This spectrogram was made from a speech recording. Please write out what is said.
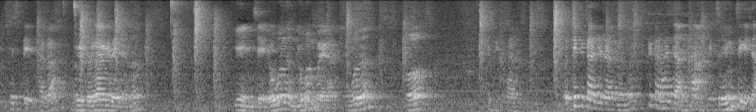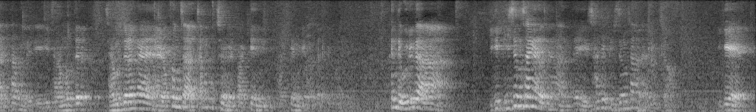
이 테스트 데이터가 여기 들어가게 되면은 이게 이제 요거는 요건 뭐야? 요거는 어 티피칼 어티피칼이라는 거는 티피칼하지 않다, 전형적이지 않다는 거지. 이게 잘못 들 잘못 들은 게 아니라 혼자 짱구처럼 바뀐 바뀌는 경우다. 근데 우리가 이게 비정상이라고 생각하는데 사실 비정상은 아니죠. 이게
